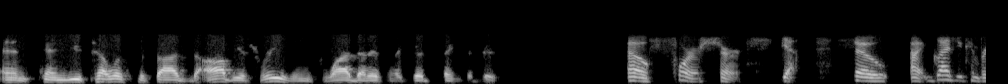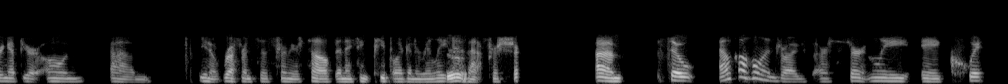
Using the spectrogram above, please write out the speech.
and can you tell us, besides the obvious reasons, why that isn't a good thing to do? Oh, for sure. Yes. So uh, glad you can bring up your own, um, you know, references from yourself, and I think people are going to relate sure. to that for sure. Um, so alcohol and drugs are certainly a quick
